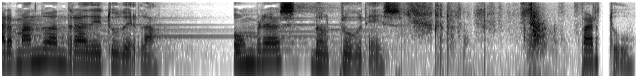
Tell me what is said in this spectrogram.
Armando Andrade Tudela. Ombres del progrés. Per tu.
